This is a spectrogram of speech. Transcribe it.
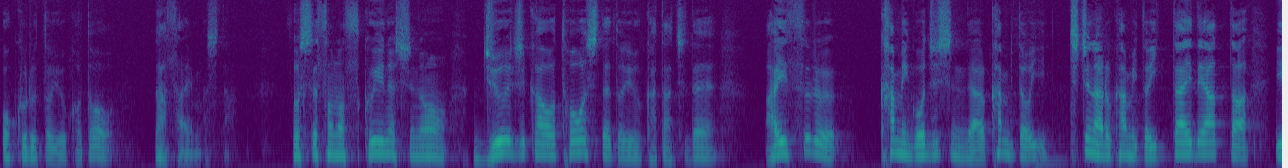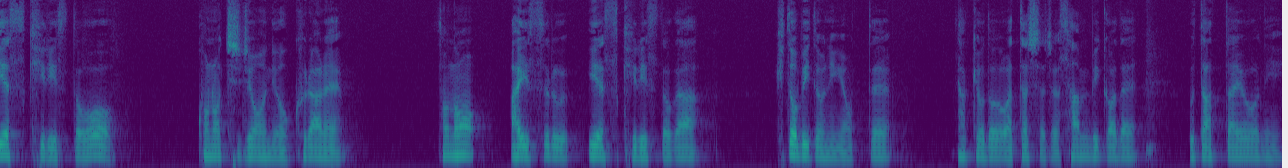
送るということをなさいました。そしてその救い主の十字架を通してという形で愛する神ご自身である神と父なる神と一体であったイエス・キリストをこの地上に送られその愛するイエス・キリストが人々によって先ほど私たちが賛美歌で歌ったように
